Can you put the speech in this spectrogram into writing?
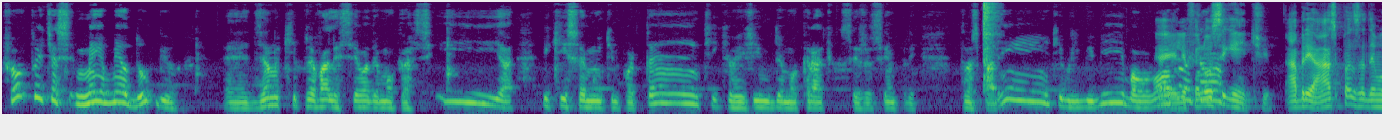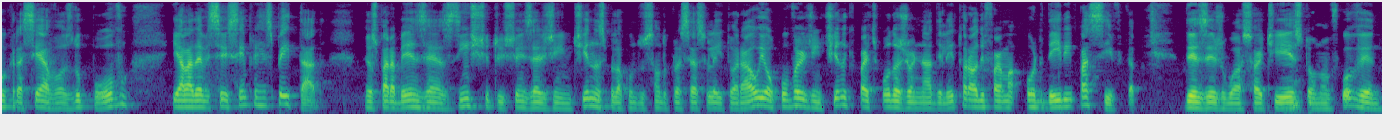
Foi um tweet assim, meio, meio dúbio, é, dizendo que prevaleceu a democracia e que isso é muito importante, que o regime democrático seja sempre transparente, bibibi, blá, blá, blá. É, ele falou o seguinte, abre aspas, a democracia é a voz do povo e ela deve ser sempre respeitada. Meus parabéns às instituições argentinas pela condução do processo eleitoral e ao povo argentino que participou da jornada eleitoral de forma ordeira e pacífica. Desejo boa sorte e êxito ao novo governo.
